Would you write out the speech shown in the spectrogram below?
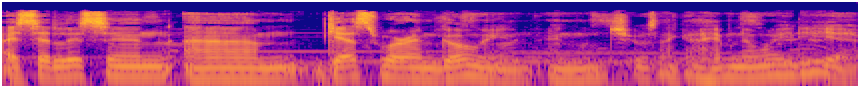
I said, "Listen, um, guess where I'm going?" And she was like, "I have no idea."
